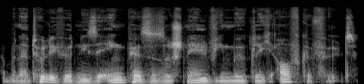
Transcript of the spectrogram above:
Aber natürlich würden diese Engpässe so schnell wie möglich aufgefüllt.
